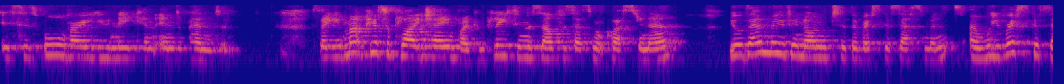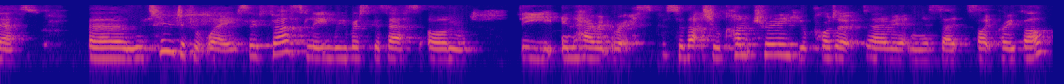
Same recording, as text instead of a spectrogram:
this is all very unique and independent. So you map your supply chain by completing the self-assessment questionnaire. You're then moving on to the risk assessment, and we risk assess um, two different ways. So firstly, we risk assess on the inherent risk. So that's your country, your product area, and your site profile.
